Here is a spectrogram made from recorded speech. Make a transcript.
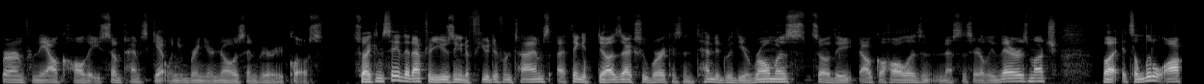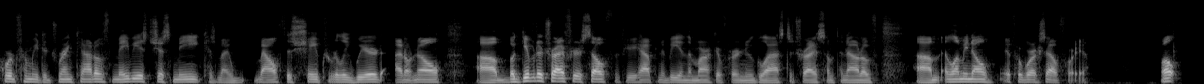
burn from the alcohol that you sometimes get when you bring your nose in very close. So I can say that after using it a few different times, I think it does actually work as intended with the aromas, so the alcohol isn't necessarily there as much, but it's a little awkward for me to drink out of. Maybe it's just me because my mouth is shaped really weird. I don't know. Um, but give it a try for yourself if you happen to be in the market for a new glass to try something out of, um, and let me know if it works out for you. Well,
